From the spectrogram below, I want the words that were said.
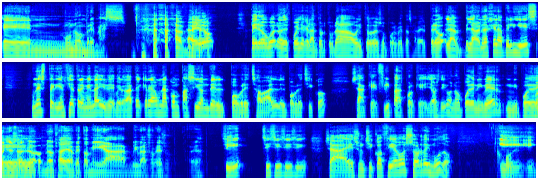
en un hombre más. pero, pero bueno, después de que la han torturado y todo eso, pues vete a saber. Pero la, la verdad es que la peli es una experiencia tremenda y de verdad te crea una compasión del pobre chaval, del pobre chico. O sea, que flipas, porque ya os digo, no puede ni ver, ni puede. Pues eso, no, no sabía que Tommy era, viva sobre eso, la verdad. Sí, sí, sí, sí, sí. O sea, es un chico ciego, sordo y mudo. Y-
